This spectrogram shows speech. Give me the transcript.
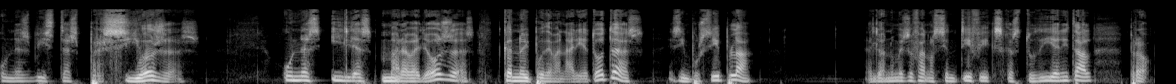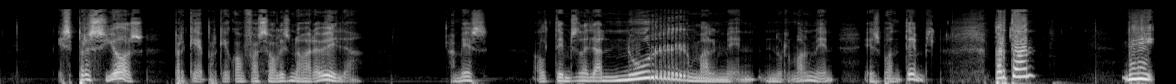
unes vistes precioses, unes illes meravelloses, que no hi podem anar-hi a totes, és impossible. Allò només ho fan els científics que estudien i tal, però és preciós. Per què? Perquè quan fa sol és una meravella. A més, el temps d'allà normalment, normalment, és bon temps. Per tant, vull dir,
